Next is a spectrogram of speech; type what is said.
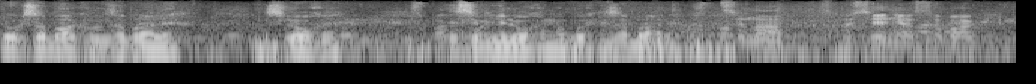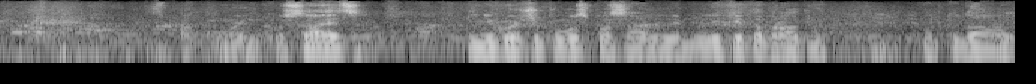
Трех собак вон забрали с Лехой. Если бы не Леха, мы бы их не забрали. Цена спасения собак. Он кусается и не хочет, чтобы его спасали. Ле- Летит обратно. Вот туда вот.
